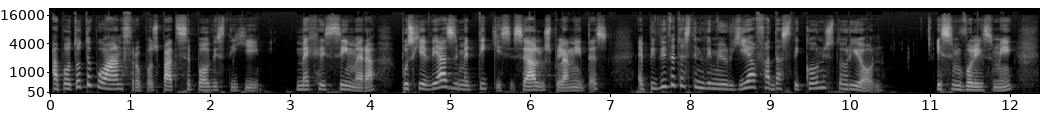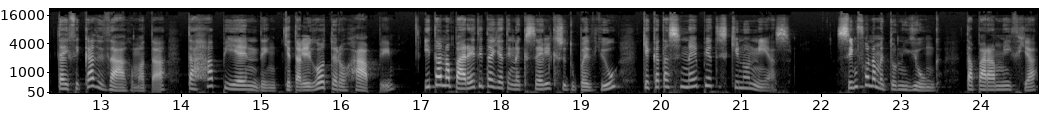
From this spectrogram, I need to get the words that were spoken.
Από τότε που ο άνθρωπος πάτησε πόδι στη γη, μέχρι σήμερα που σχεδιάζει μετήκηση σε άλλους πλανήτες, επιδίδεται στην δημιουργία φανταστικών ιστοριών. Οι συμβολισμοί, τα ηθικά διδάγματα, τα happy ending και τα λιγότερο happy ήταν απαραίτητα για την εξέλιξη του παιδιού και κατά συνέπεια της κοινωνίας. Σύμφωνα με τον Ιούγκ, τα παραμύθια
